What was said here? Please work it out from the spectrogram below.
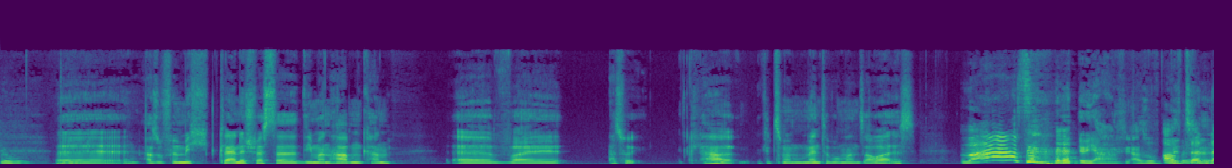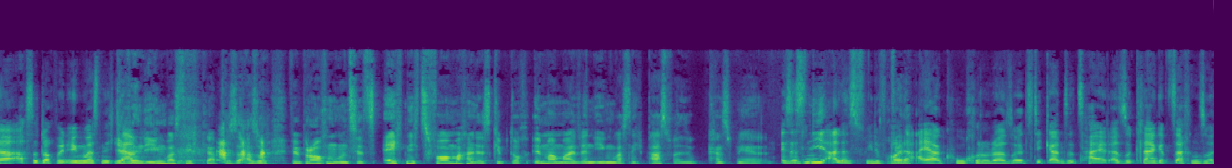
mhm. äh, also für mich kleine Schwester, die man haben kann, äh, weil also klar gibt es mal Momente, wo man sauer ist, was? Ja, also Aufeinander. Ach so, doch, wenn irgendwas nicht klappt. Ja, wenn irgendwas nicht klappt. Das, also wir brauchen uns jetzt echt nichts vormachen. Es gibt doch immer mal, wenn irgendwas nicht passt, weil du kannst mir... Es ist nie alles Friede, Freude. Eierkuchen oder so jetzt die ganze Zeit. Also klar gibt es Sachen so,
